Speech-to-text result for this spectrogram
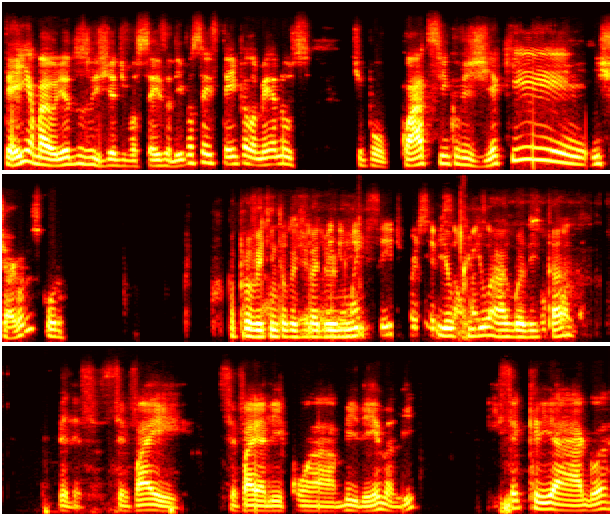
tem a maioria dos vigias de vocês ali, vocês têm pelo menos, tipo, quatro, cinco vigias que enxergam no escuro. Aproveita então que a gente vai dormir e eu crio água ali, tá? Beleza. Você vai, você vai ali com a Mirena ali E você cria água,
